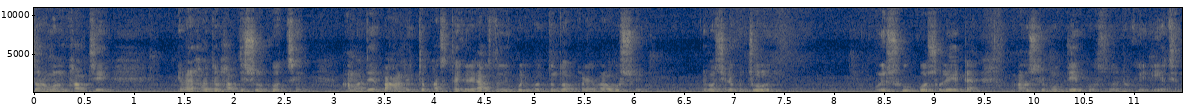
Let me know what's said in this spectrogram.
জনগণ ভাবছে, এবার হয়তো ভাবতে শুরু করছে। আমাদের বাঙালিত্ব বাঁচাতে গেলে রাজনৈতিক পরিবর্তন দরকার এবার অবশ্যই, এবং সেটা খুব জরুরি। উনি সুকৌশলে এটা মানুষের মধ্যে এই প্রশ্ন ঢুকিয়ে দিয়েছেন।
